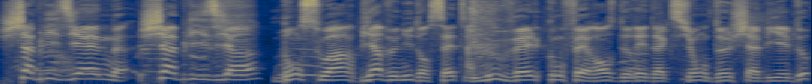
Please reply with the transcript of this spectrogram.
Chablisienne, Chablisien, bonsoir, bienvenue dans cette nouvelle conférence de rédaction de Chablis Hebdo.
